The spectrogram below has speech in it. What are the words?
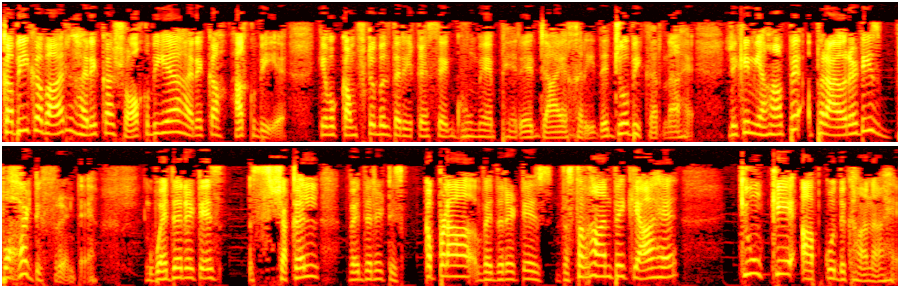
कभी कभार हर एक का शौक भी है, हर एक का हक भी है कि वो कंफर्टेबल तरीके से घूमे, फिरे, जाए, खरीदे, जो भी करना है। लेकिन यहाँ पे प्रायोरिटीज बहुत डिफरेंट है। वेदर इट इज़ शक्ल वेदर इट इज़ कपड़ा वेदर इट इज़ दस्तरखान पे क्या है क्योंकि आपको दिखाना है।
